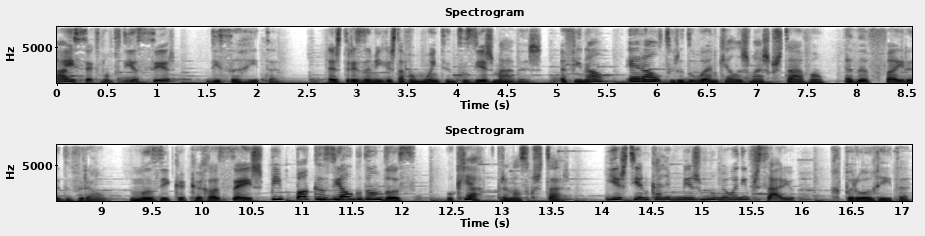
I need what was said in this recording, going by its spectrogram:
Ah, isso é que não podia ser, disse a Rita. As três amigas estavam muito entusiasmadas. Afinal, era a altura do ano que elas mais gostavam, a da feira de verão. Música, carrosséis, pipocas e algodão doce. O que há para não se gostar? E este ano calha mesmo no meu aniversário, reparou a Rita,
